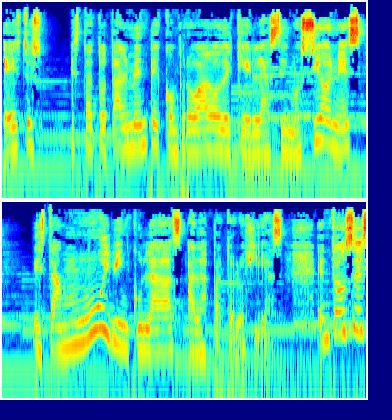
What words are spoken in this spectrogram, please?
Esto está totalmente comprobado de que las emociones están muy vinculadas a las patologías. Entonces,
